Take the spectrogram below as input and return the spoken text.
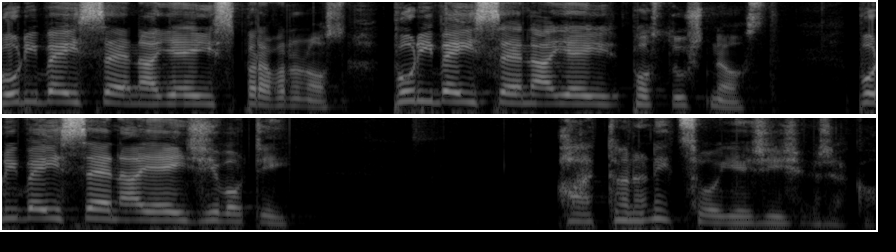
Podívej se na její spravedlnost. Podívej se na její poslušnost. Podívej se na její životy. Ale to není, co Ježíš řekl.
